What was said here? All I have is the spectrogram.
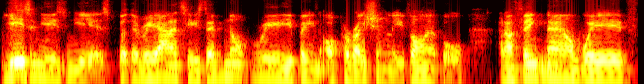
years and years and years, but the reality is they've not really been operationally viable. And I think now with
